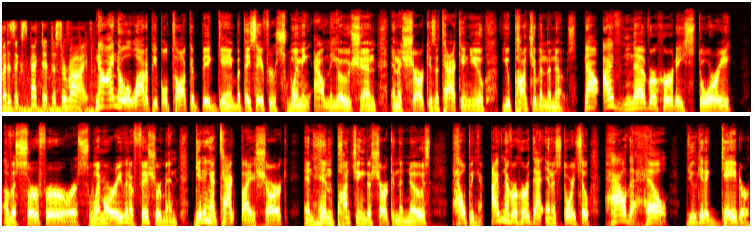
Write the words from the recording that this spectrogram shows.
but is expected to survive. Now, I know a lot of people talk a big game, but they say if you're swimming out in the ocean and a shark is attacking you, you punch him in the nose. Now, I've never heard a story of a surfer or a swimmer or even a fisherman getting attacked by a shark and him punching the shark in the nose helping him. I've never heard that in a story. So, how the hell do you get a gator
